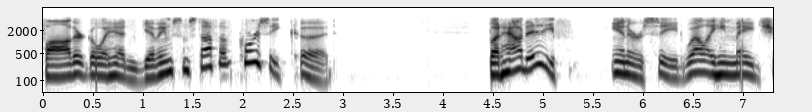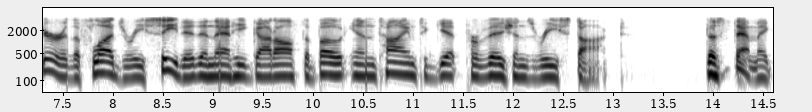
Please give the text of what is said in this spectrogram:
father go ahead and give him some stuff? Of course he could. But how did he intercede? Well, he made sure the floods receded and that he got off the boat in time to get provisions restocked. Doesn't that make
